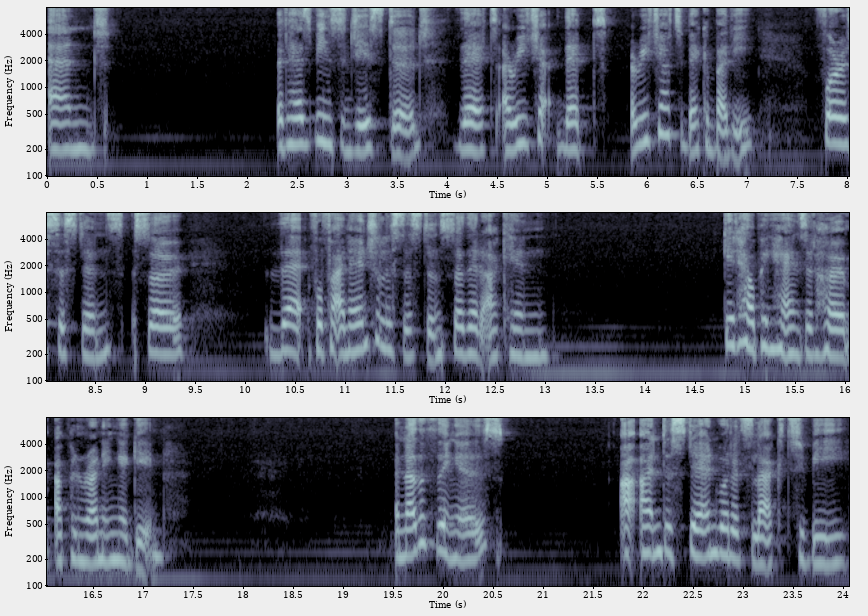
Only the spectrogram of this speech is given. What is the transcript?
and it has been suggested that I reach out, that I reach out to BackaBuddy for assistance, so that for financial assistance, so that I can get Helping Hands at Home up and running again. Another thing is, I understand what it's like to be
